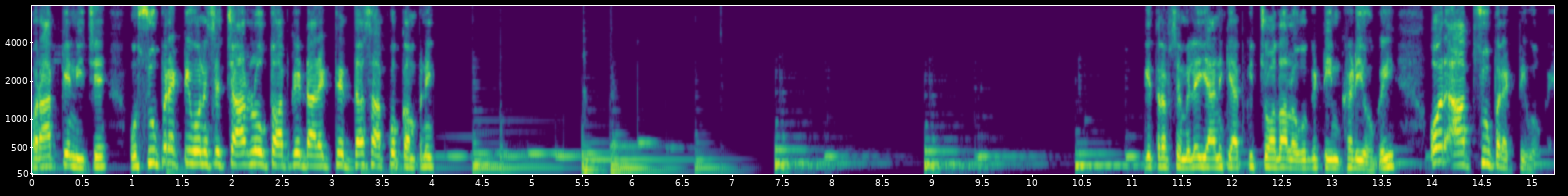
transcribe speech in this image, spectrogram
और आपके नीचे, वो सुपर एक्टिव होने से चार लोग तो आपके डायरेक्ट थे, दस आपको कंपनी की तरफ़ से मिले, यानी कि आपकी चौदह लोगों की टीम खड़ी हो गई और आप सुपर एक्टिव हो गए।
